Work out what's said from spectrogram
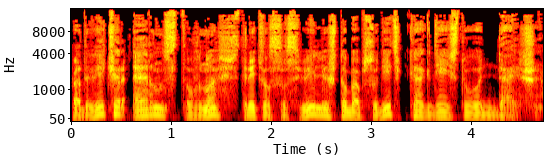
Под вечер Эрнст вновь встретился с Вилли, чтобы обсудить, как действовать дальше.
